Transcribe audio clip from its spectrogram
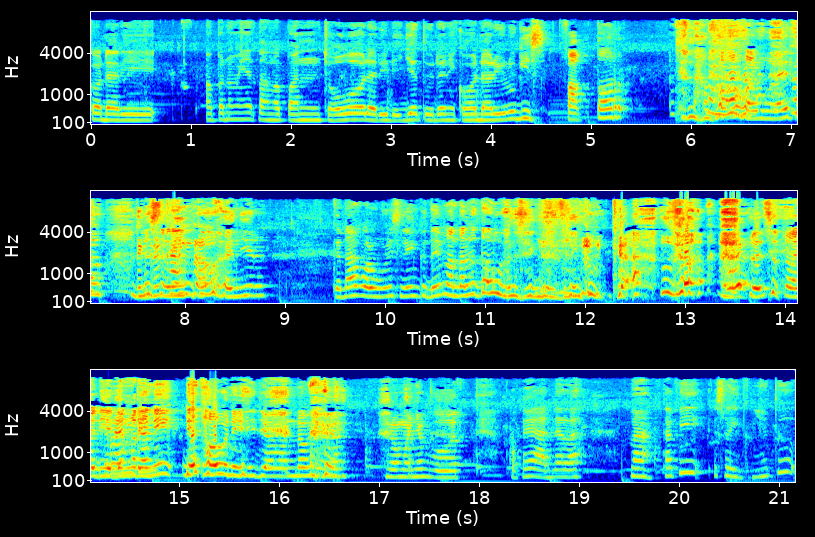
kok dari apa namanya tanggapan cowok dari DJ tuh udah nih, kalau dari lu Gis, faktor kenapa awal mulai tuh lu selingkuh anjir? Kenapa lu mulai selingkuh? Tapi mantan lu tahu gak lu selingkuh? selingkuh? Enggak. Enggak. Terus setelah dia Keren denger kan? ini, dia tahu nih. jangan dong ya nggak mau nyebut pokoknya ada lah nah tapi selingkuhnya tuh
